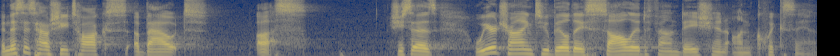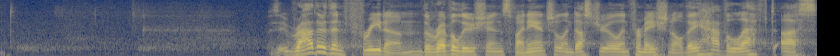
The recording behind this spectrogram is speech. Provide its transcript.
And this is how she talks about us. She says, We are trying to build a solid foundation on quicksand. Rather than freedom, the revolutions, financial, industrial, informational, they have left us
